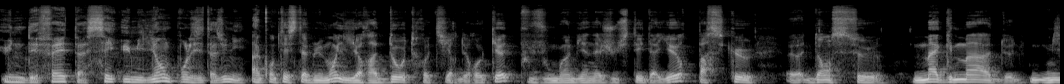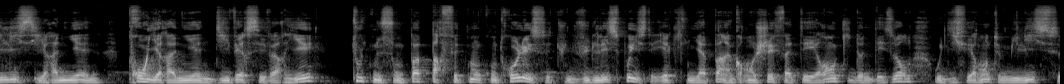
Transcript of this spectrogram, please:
une défaite assez humiliante pour les États-Unis? Incontestablement, il y aura d'autres tirs de roquettes, plus ou moins bien ajustés d'ailleurs, parce que euh, dans ce magma de milices iraniennes, pro-iraniennes diverses et variées, toutes ne sont pas parfaitement contrôlées. C'est une vue de l'esprit, c'est-à-dire qu'il n'y a pas un grand chef à Téhéran qui donne des ordres aux différentes milices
